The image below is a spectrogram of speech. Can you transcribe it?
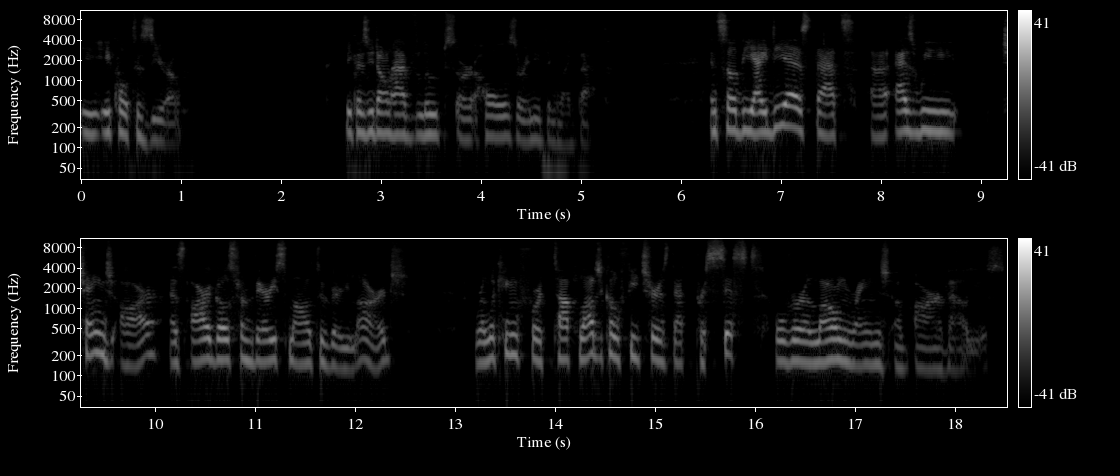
e equal to zero because you don't have loops or holes or anything like that. And so the idea is that uh, as we change R, as R goes from very small to very large, we're looking for topological features that persist over a long range of R values.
